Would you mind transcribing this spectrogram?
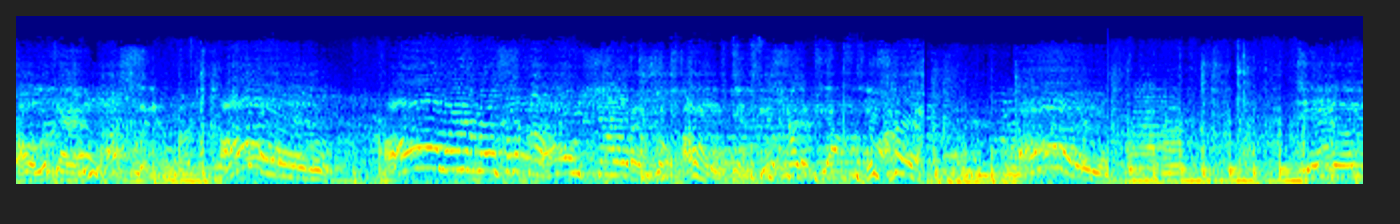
Oh, look at him. He's hustling. Oh! Oh, way to mess up the whole show. Oh, get stripped. Get stripped. Oh! Tigger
